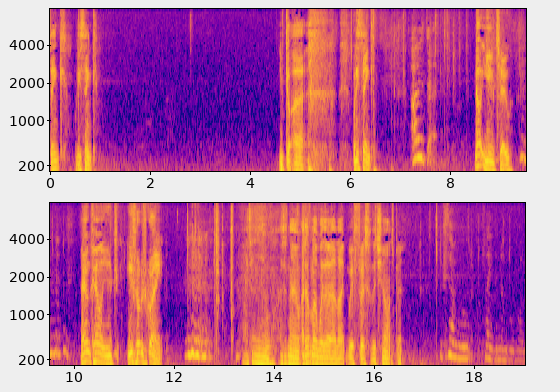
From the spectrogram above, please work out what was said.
Think. What do you think? You've got a. what do you think? I was. Uh, Not you two. I don't care what you. T- you thought it was great. I don't know. I don't know. I don't know whether I like we're first for the charts, but because I will play the number one.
